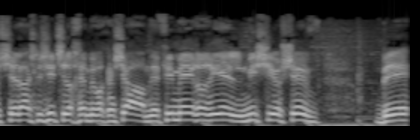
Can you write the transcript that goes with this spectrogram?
השאלה השלישית שלכם, בבקשה. לפי מאיר אריאל, מי שיושב... ב...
